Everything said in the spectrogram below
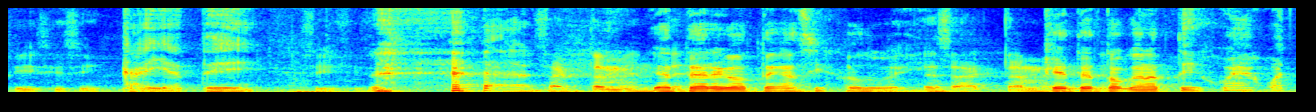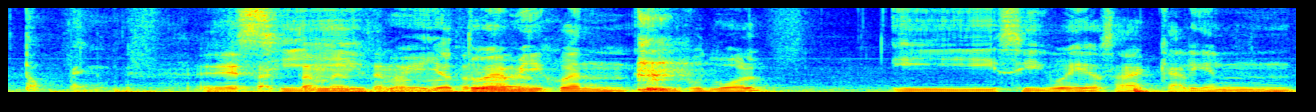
Sí, sí, sí. Cállate. Sí, sí, sí. Exactamente. Ya te haré cuando tengas hijos, güey. Exactamente. Que te tocan a ti, juego, topen. Exactamente. Sí, güey. no Yo tuve a mi hijo en, en fútbol. Y sí, güey. O sea, que alguien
